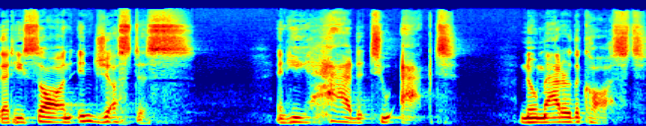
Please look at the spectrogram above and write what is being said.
that he saw an injustice and he had to act no matter the cost.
